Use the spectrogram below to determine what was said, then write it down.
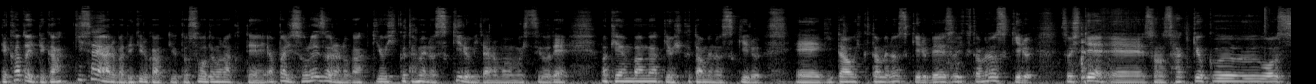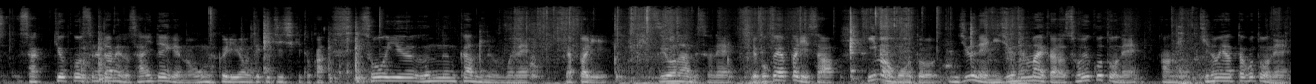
で、かといって楽器さえあればできるかっていうとそうでもなくて、やっぱりそれぞれの楽器を弾くためのスキルみたいなものも必要で、まあ、鍵盤楽器を弾くためのスキル、えー、ギターを弾くためのスキル、ベースを弾くためのスキル、そして、えー、その作曲を、作曲をするための最低限の音楽理論的知識とか、そういううんぬんかんぬんもね、やっぱり必要なんですよね。で、僕はやっぱりさ、今思うと、10年、20年前からそういうことことをね、あの、昨日やったことをね、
